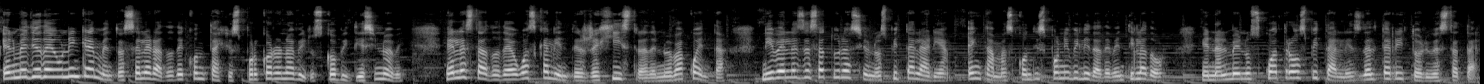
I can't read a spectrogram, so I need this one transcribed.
En medio de un incremento acelerado de contagios por coronavirus COVID-19, el estado de Aguascalientes registra de nueva cuenta niveles de saturación hospitalaria en camas con disponibilidad de ventilador en al menos cuatro hospitales del territorio estatal.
